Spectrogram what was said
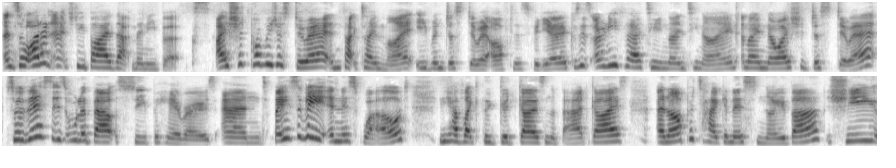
And so I don't actually buy that many books. I should probably just do it. In fact, I might even just do it after this video because it's only $13.99 and I know I should just do it. So this is all about superheroes and basically in this world you have like the good guys and the bad guys and our protagonist Nova, she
